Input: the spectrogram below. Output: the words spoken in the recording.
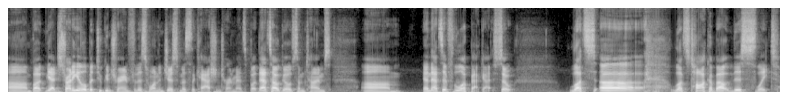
Um, but yeah, just try to get a little bit too contrarian for this one and just miss the cash in tournaments. But that's how it goes sometimes. Um, and that's it for the look back, guys. So let's uh, let's talk about this slate.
